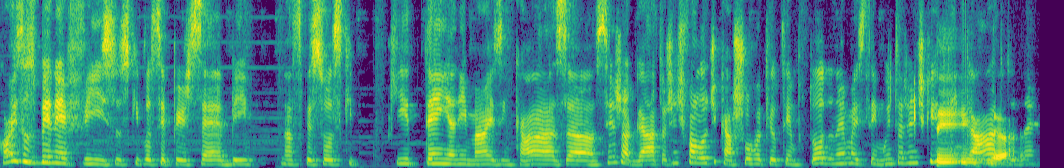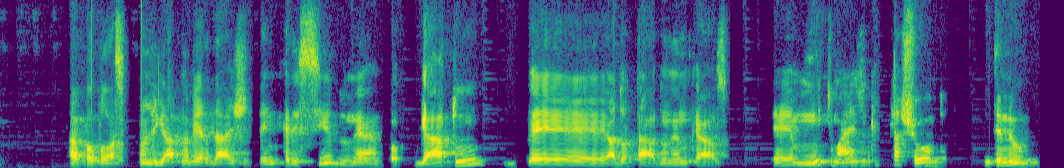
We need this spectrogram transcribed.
Quais os benefícios que você percebe nas pessoas que, que têm animais em casa, seja gato? A gente falou de cachorro aqui o tempo todo, né? Mas tem muita gente que Sim, tem gato, é. né? A população de gato, na verdade, tem crescido, né? Gato é, adotado, né? No caso é muito mais do que cachorro, entendeu?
